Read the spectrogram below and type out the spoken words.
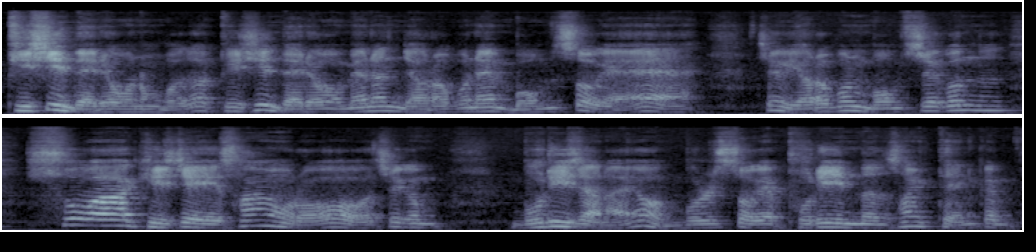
빛이 내려오는 거죠. 빛이 내려오면은 여러분의 몸 속에 지금 여러분 몸속은 수화 기제의 상으로 지금 물이잖아요. 물 속에 불이 있는 상태. 그러니까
